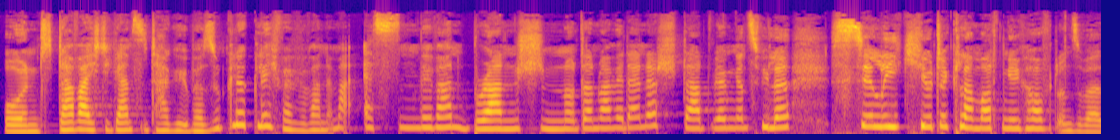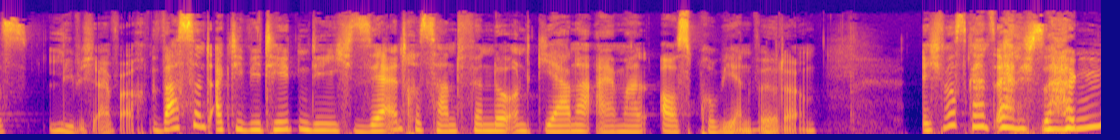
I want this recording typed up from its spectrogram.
und da war ich die ganzen Tage über so glücklich, weil wir waren immer essen, wir waren brunchen und dann waren wir da in der Stadt. Wir haben ganz viele silly, cute Klamotten gekauft und sowas liebe ich einfach. Was sind Aktivitäten, die ich sehr interessant finde und gerne einmal ausprobieren würde? Ich muss ganz ehrlich sagen,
